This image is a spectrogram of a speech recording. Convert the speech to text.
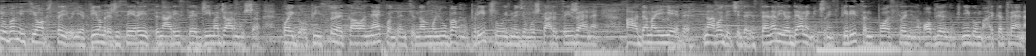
Ljubavnici opstaju je film režisera i scenariste Džima Džarmuša, koji ga opisuje kao nekonvencionalnu ljubavnu priču između muškarca i žene, Adama i Jeve, navodeći da je scenario delimično inspirisan poslednjom objavljenom knjigom Marka Tvena.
